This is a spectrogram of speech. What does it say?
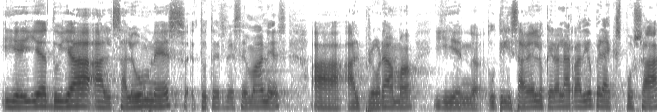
i ella duia als alumnes totes les setmanes a, al programa i en, utilitzaven el que era la ràdio per a exposar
